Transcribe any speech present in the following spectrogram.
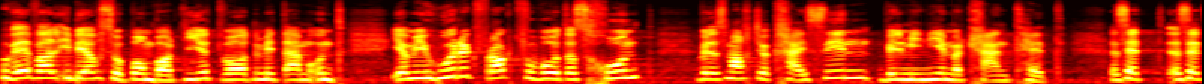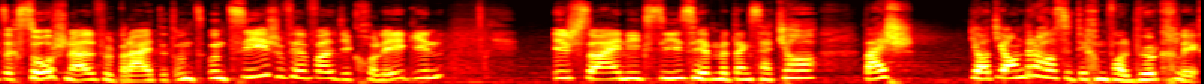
Auf jeden Fall, ich bin auch so bombardiert worden mit dem. Und ich habe mich hure gefragt, von wo das kommt, weil es macht ja keinen Sinn, weil mich niemand kennt hat. Es hat, es hat sich so schnell verbreitet. Und, und sie ist auf jeden Fall, die Kollegin, ist so eine gewesen, sie hat mir dann gesagt, ja, weißt ja, die anderen hassen dich im Fall wirklich.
